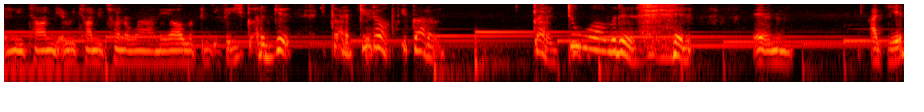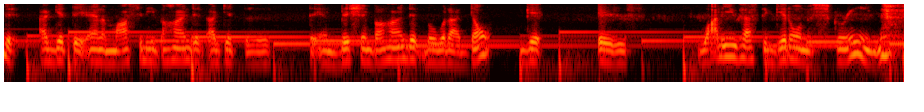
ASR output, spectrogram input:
anytime every time you turn around, they all up in your face. You gotta get you gotta get up, you gotta gotta do all of this. and I get it. I get the animosity behind it. I get the the ambition behind it. But what I don't get is why do you have to get on the screen?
